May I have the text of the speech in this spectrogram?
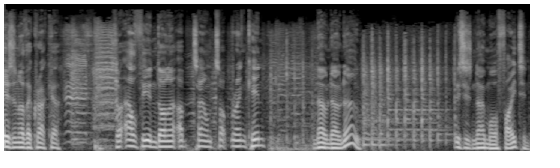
Here's another cracker. So Althea and Donna Uptown top ranking? No, no, no. This is no more fighting.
